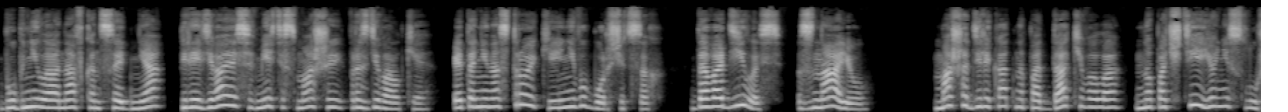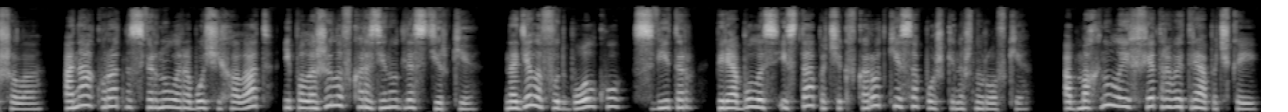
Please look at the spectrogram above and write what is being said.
Бубнила она в конце дня, переодеваясь вместе с Машей в раздевалке. «Это не на стройке и не в уборщицах. Доводилось, знаю». Маша деликатно поддакивала, но почти ее не слушала. Она аккуратно свернула рабочий халат и положила в корзину для стирки. Надела футболку, свитер, переобулась из тапочек в короткие сапожки на шнуровке. Обмахнула их фетровой тряпочкой,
